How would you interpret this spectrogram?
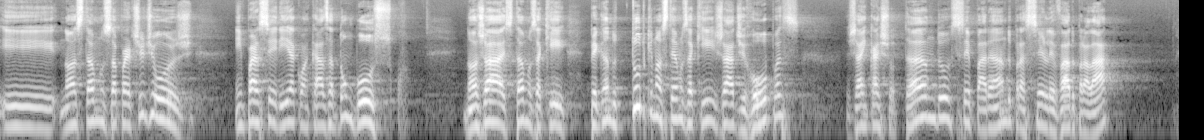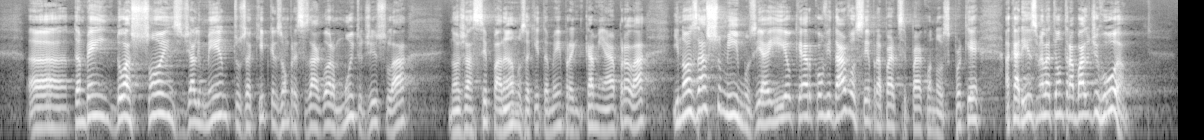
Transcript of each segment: e nós estamos, a partir de hoje, em parceria com a Casa Dom Bosco. Nós já estamos aqui pegando tudo que nós temos aqui já de roupas, já encaixotando, separando para ser levado para lá. Uh, também doações de alimentos aqui, porque eles vão precisar agora muito disso lá. Nós já separamos aqui também para encaminhar para lá. E nós assumimos, e aí eu quero convidar você para participar conosco, porque a Carisma ela tem um trabalho de rua.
